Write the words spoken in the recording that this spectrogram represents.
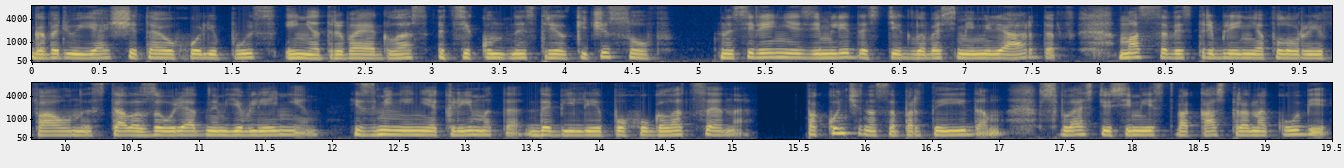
Говорю я, считаю Холли пульс и не отрывая глаз от секундной стрелки часов. Население Земли достигло 8 миллиардов, массовое истребление флоры и фауны стало заурядным явлением, изменение климата добили эпоху Голоцена. Покончено с апартеидом, с властью семейства Кастро на Кубе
